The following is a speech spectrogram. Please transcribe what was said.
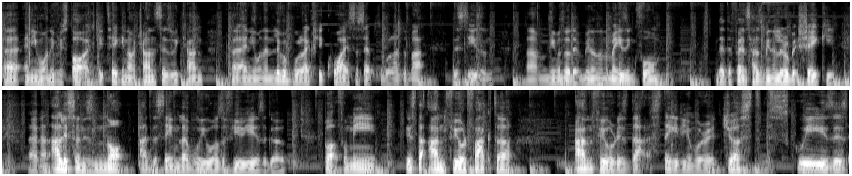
hurt anyone. If we start actually taking our chances, we can hurt anyone. And Liverpool are actually quite susceptible at the back this season, um, even though they've been on an amazing form. Their defense has been a little bit shaky, and, Alisson is not at the same level he was a few years ago. But for me, it's the Anfield factor. Anfield is that stadium where it just squeezes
